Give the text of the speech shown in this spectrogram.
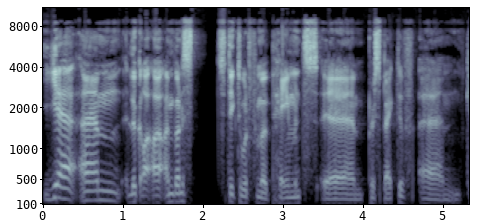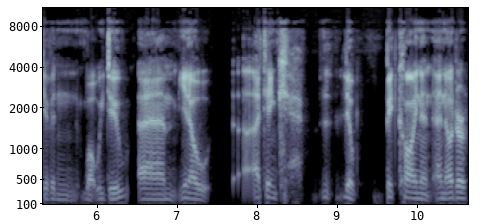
Yeah, um, look, I, am going to stick to it from a payments um, perspective, um, given what we do. Um, you know, I think you know, Bitcoin and, and other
